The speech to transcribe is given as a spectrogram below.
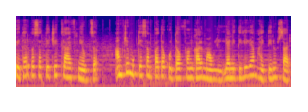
विदर्भ सत्यजित लाईव्ह न्यूज. आमचे मुख्य संपादक उद्धव फंगाळ माऊली यांनी दिलेल्या माहितीनुसार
